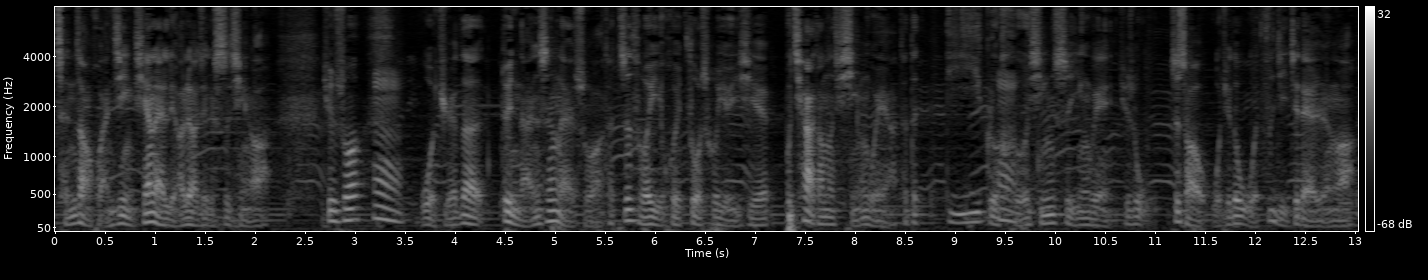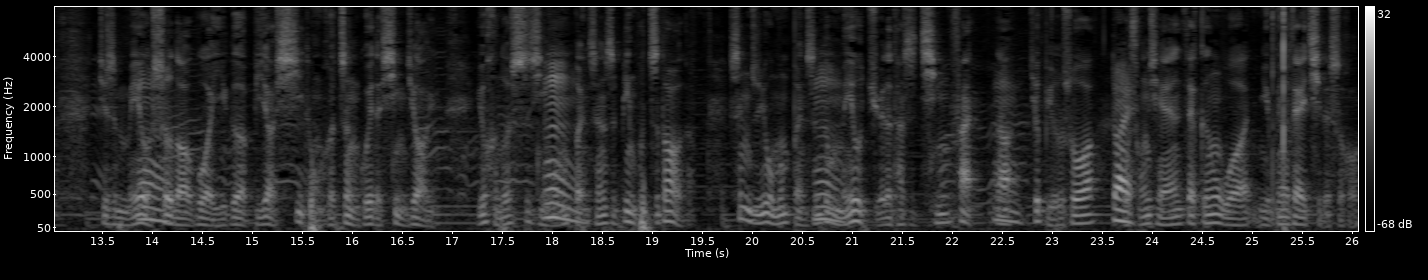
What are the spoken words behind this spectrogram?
成长环境先来聊聊这个事情啊。就是说，嗯，我觉得对男生来说，他之所以会做出有一些不恰当的行为啊，他的第一个核心是因为，就是至少我觉得我自己这代人啊，就是没有受到过一个比较系统和正规的性教育，有很多事情我们本身是并不知道的。甚至于我们本身都没有觉得它是侵犯。那就比如说，对。我从前在跟我女朋友在一起的时候，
